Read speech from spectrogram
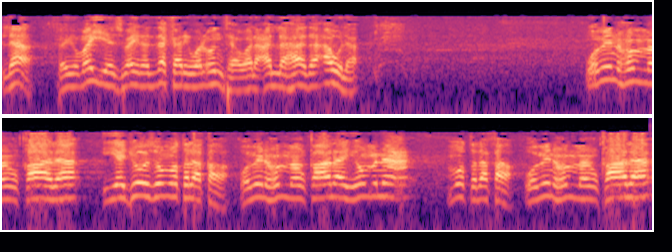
لا فيميز بين الذكر والأنثى ولعل هذا أولى. ومنهم من قال يجوز مطلقا ومنهم من قال يمنع مطلقا ومنهم من قال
